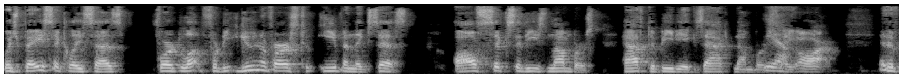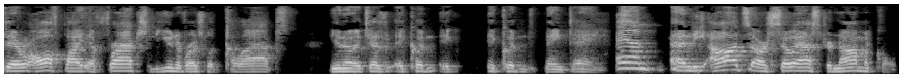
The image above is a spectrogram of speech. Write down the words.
which basically says for for the universe to even exist, all six of these numbers have to be the exact numbers Yeah. they are. And if they were off by a fraction, the universe would collapse. You know, it just it couldn't it, it couldn't maintain. And And the odds are so astronomical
